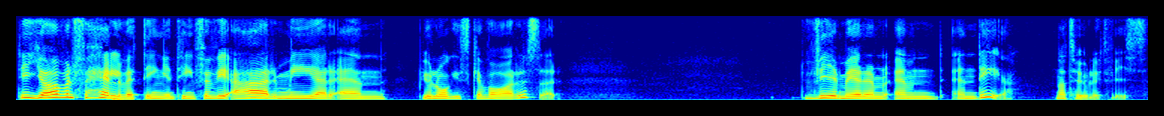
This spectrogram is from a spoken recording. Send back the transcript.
Det gör väl för helvete ingenting för vi är mer än biologiska varelser. Vi är mer än, än, än det, naturligtvis.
